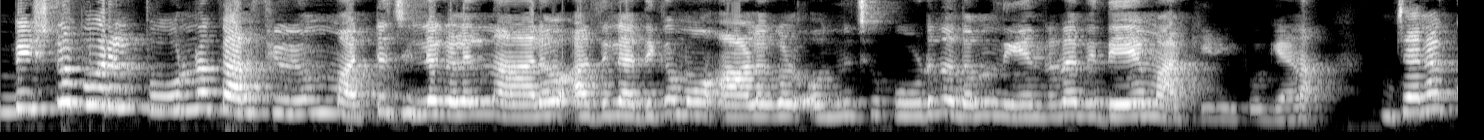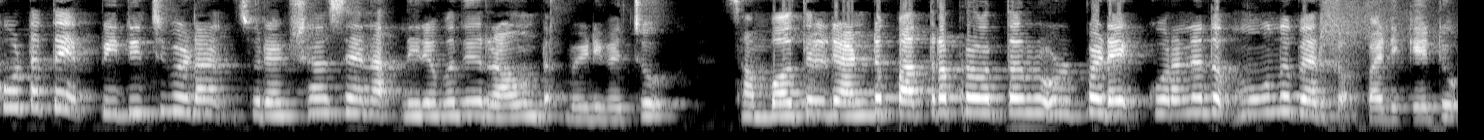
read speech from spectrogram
ബിഷ്ണുപൂരിൽ പൂർണ കർഫ്യൂയും മറ്റ് ജില്ലകളിൽ നാലോ അതിലധികമോ ആളുകൾ ഒന്നിച്ചു കൂടുന്നതും നിയന്ത്രണ വിധേയമാക്കിയിരിക്കുകയാണ്. ജനക്കൂട്ടത്തെ പിരിച്ചുവിടാൻ സുരക്ഷാ സേന നിരവധി റൗണ്ട് വെടിവെച്ചു. സംഭവത്തിൽ രണ്ട് പത്രപ്രവർത്തകർ ഉൾപ്പെടെ കുറഞ്ഞത് മൂന്ന് പേർക്ക് പരിക്കേറ്റു.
